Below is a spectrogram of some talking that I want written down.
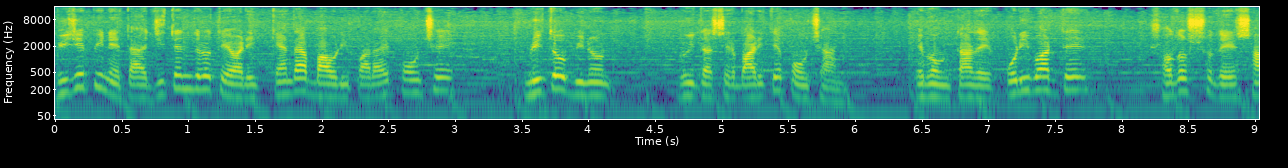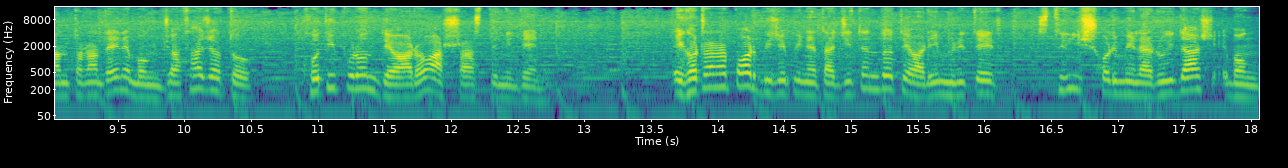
বিজেপি নেতা জিতেন্দ্র তেওয়ারি কেঁদা বাউরিপাড়ায় পৌঁছে মৃত বিনোদ রুইদাসের বাড়িতে পৌঁছান এবং তাদের পরিবারদের সদস্যদের সান্ত্বনা দেন এবং যথাযথ ক্ষতিপূরণ দেওয়ারও আশ্বাস তিনি দেন। এ ঘটনার পর বিজেপি নেতা জিতেন্দ্র তেওয়ারি মৃতের স্ত্রী শর্মিলা রুইদাস এবং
